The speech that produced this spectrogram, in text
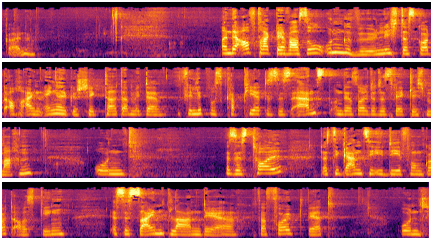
Keine. Und der Auftrag, der war so ungewöhnlich, dass Gott auch einen Engel geschickt hat, damit der Philippus kapiert, es ist ernst und er sollte das wirklich machen. Und es ist toll, dass die ganze Idee von Gott ausging. Es ist sein Plan, der verfolgt wird. Und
